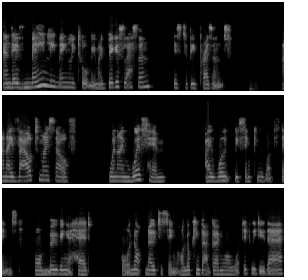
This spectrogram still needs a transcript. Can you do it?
And they've mainly, mainly taught me my biggest lesson is to be present. Mm. And I vowed to myself, when I'm with him, I won't be thinking of other things or moving ahead or not noticing or looking back, going, well, what did we do there?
